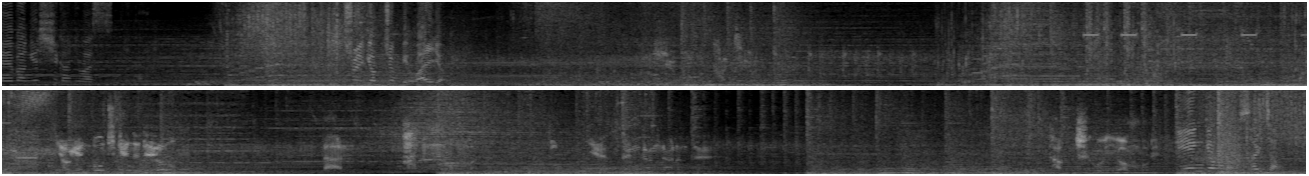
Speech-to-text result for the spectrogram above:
해방의 시간이 왔습니다. 출격 준비 완료. 여긴 못 지켰는데요. 난옛 생각나는데 닥치고 연물이 비행 경로 설정.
